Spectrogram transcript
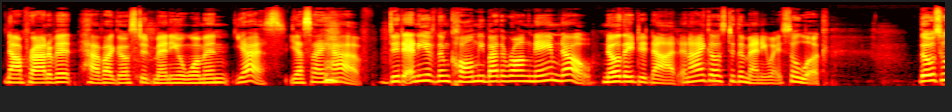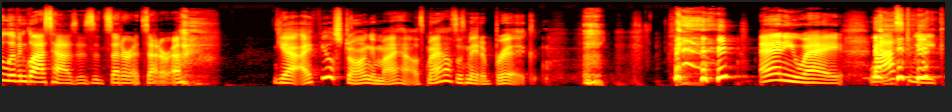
not proud of it. Have I ghosted many a woman? Yes. Yes, I have. did any of them call me by the wrong name? No. No, they did not. And I ghosted them anyway. So look, those who live in glass houses, et cetera, et cetera. Yeah, I feel strong in my house. My house is made of brick. anyway, last week,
